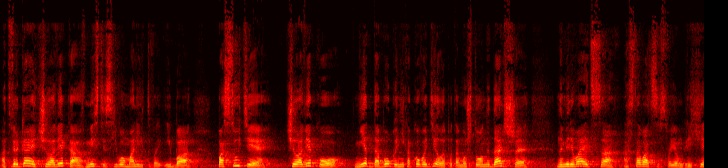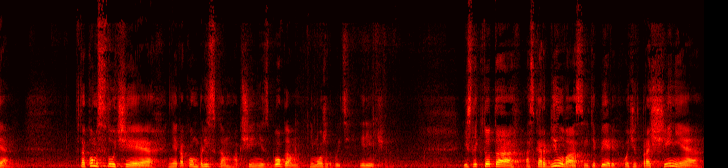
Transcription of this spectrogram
отвергает человека вместе с его молитвой, ибо, по сути, человеку нет до Бога никакого дела, потому что он и дальше намеревается оставаться в своем грехе. В таком случае ни о каком близком общении с Богом не может быть и речи. Если кто-то оскорбил вас и теперь хочет прощения,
